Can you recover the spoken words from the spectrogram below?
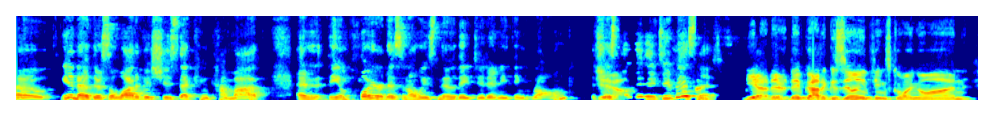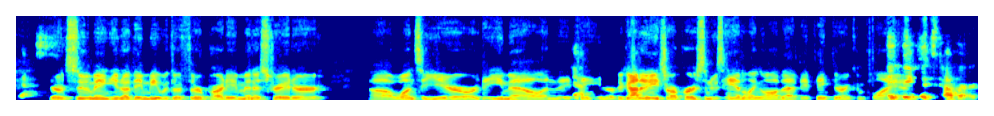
So, you know, there's a lot of issues that can come up, and the employer doesn't always know they did anything wrong. It's yeah. just the way they do business. Yeah, they've got a gazillion things going on. Yes. They're assuming, you know, they meet with their third party administrator uh, once a year or the email and they yeah. think you know they got an hr person who's handling all that they think they're in compliance they think it's covered.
